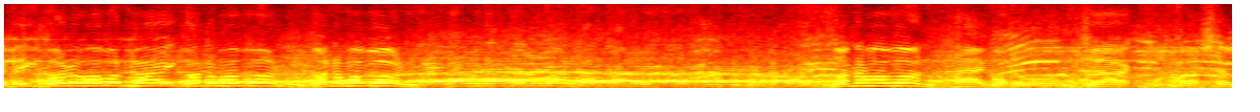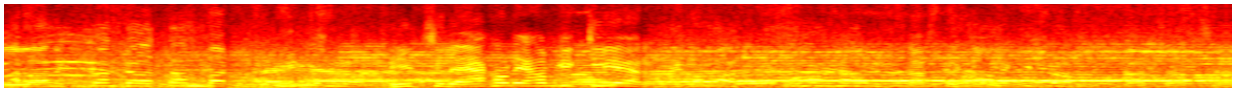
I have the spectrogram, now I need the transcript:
এটা কি গণভবন ভাই, গণভবন গণভবন। গণভবন? হ্যাঁ গণভবন। যাক মার্শাল্লাহ ভিড় ছিল। এখন এখন কি ক্লিয়ার রাস্তা ক্লিয়ার আচ্ছা আচ্ছা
